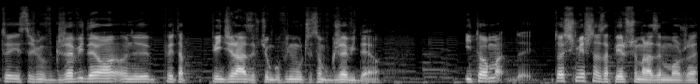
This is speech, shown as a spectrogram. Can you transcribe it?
to jesteśmy w grze wideo, on y, pyta pięć razy w ciągu filmu, czy są w grze wideo. I to, ma, to jest śmieszne za pierwszym razem może.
